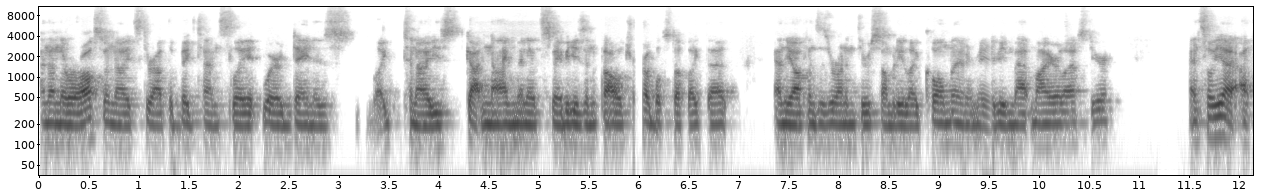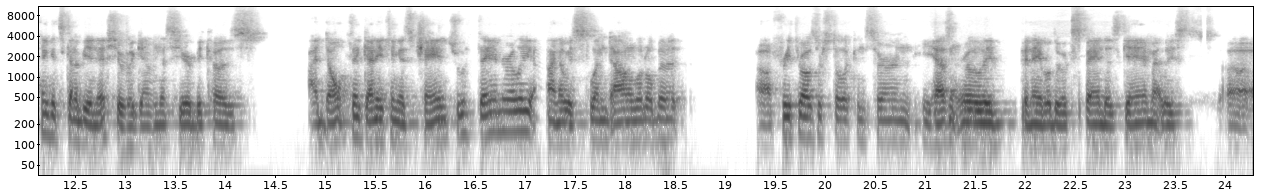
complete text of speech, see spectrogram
And then there were also nights throughout the Big Ten slate where Dain is like tonight he's got nine minutes, maybe he's in foul trouble, stuff like that. And the offense is running through somebody like Coleman or maybe Matt Mayer last year. And so yeah, I think it's going to be an issue again this year because I don't think anything has changed with Dain really. I know he's slimmed down a little bit. Uh, free throws are still a concern. He hasn't really been able to expand his game, at least uh,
